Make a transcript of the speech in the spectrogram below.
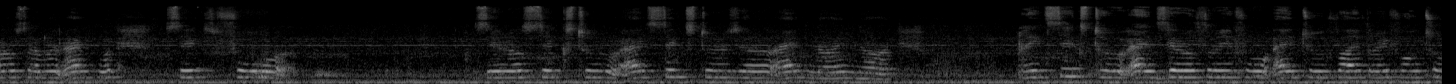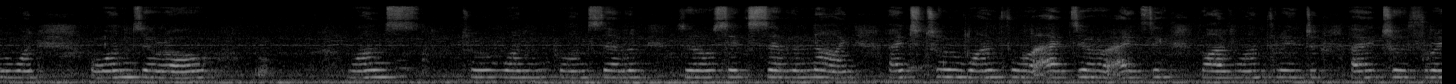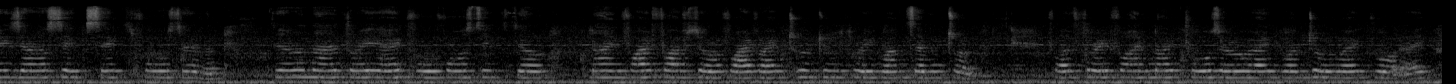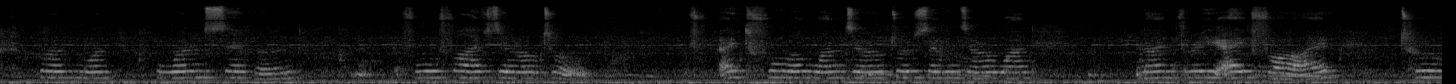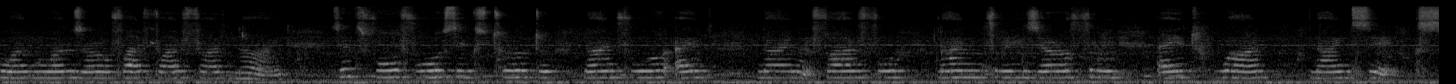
zero seven eight one six four zero six two eight six two zero eight nine nine eight six two eight zero three four eight two five three four two one one zero one two one one seven zero six seven nine eight two one four eight zero eight six five one three two eight two three zero six six four seven. Zero nine three eight four four six zero nine five five zero five eight two two three one seven two. five three five nine four zero eight one two eight four eight one one one seven four five zero two. eight four one zero two seven zero one nine three eight five two one one zero five five five nine six four four six two two nine four eight nine five four nine three zero three eight one nine six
